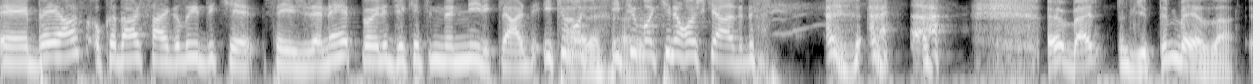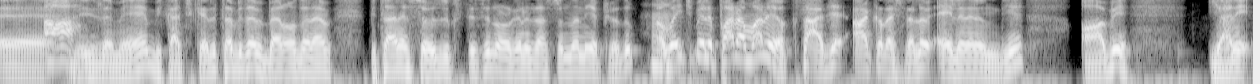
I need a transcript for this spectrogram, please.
Ee, Beyaz o kadar saygılıydı ki seyircilerine hep böyle ceketinin önünü iliklerdi. İTÜ, ma- Aynen, İTÜ aynen. makine hoş geldiniz. Evet, ben gittim Beyaz'a e, Aa. izlemeye birkaç kere. Tabii tabii ben o dönem bir tane sözlük sitesinin organizasyonlarını yapıyordum. Ama hiç böyle para mara yok. Sadece arkadaşlarla eğlenelim diye. Abi yani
